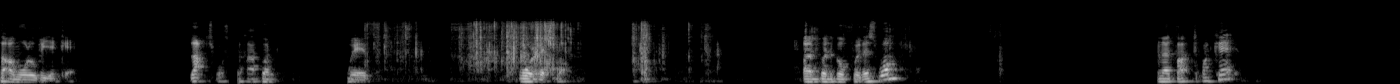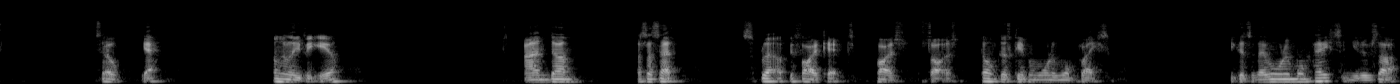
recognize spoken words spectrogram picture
Put them all over your kit. That's what's going to happen with of this lot. I'm going to go for this one and add that to my kit. So yeah, I'm going to leave it here. And um, as I said, split up your fire kits, fire starters. Don't just keep them all in one place. Because if they're all in one place and you lose that,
